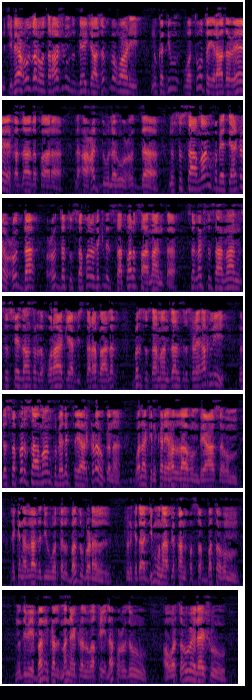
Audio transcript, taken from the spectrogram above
نو چې بیا عذر وتراشن بیا اجازه وغواړي نو کدی وتو ته اراده وې غزا د پاره لاعد له عده نو سامان خو به تیار کړو عده عده السفر لکه د سفر سامان ته سلکس سامان څه شی ځان سره د خوراک یا بستر بالغ بل څه سامان ځان سره سره اخلي نو د سفر سامان خو به لک تیار کړو کنه ولکن کرے اللهم بعاسهم لیکن الله د دې وتل بد وګړل چونکه دا دی منافقان فثبتهم نو دوی بن کړل من کړل وقیل قعدو او ورته ویل شو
